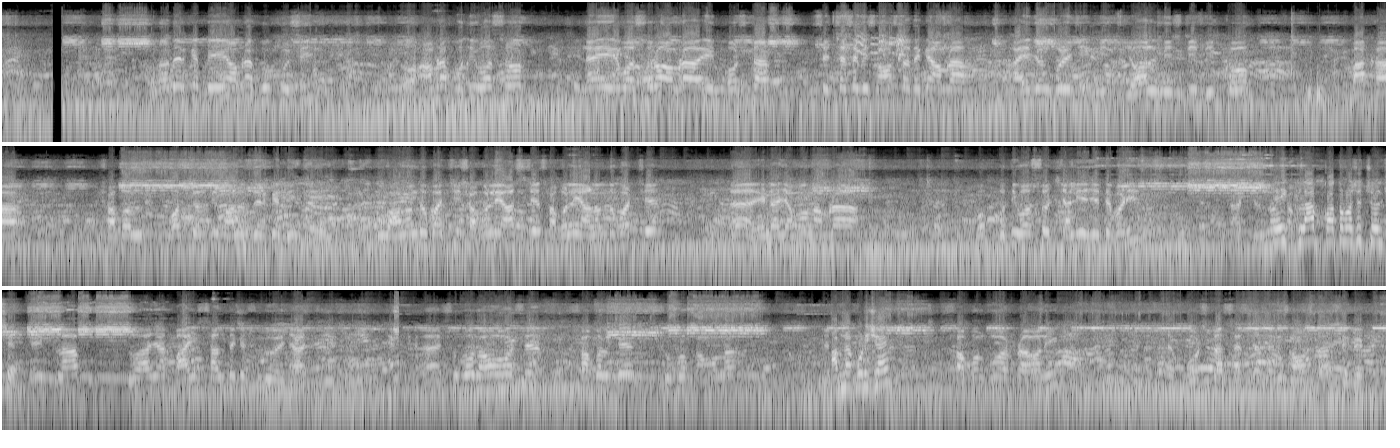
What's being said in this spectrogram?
ওনাদেরকে পেয়ে আমরা খুব খুশি। তো আমরা প্রতি বছর এবছরও আমরা এই ফোর্স্টার স্বেচ্ছাসেবী সংস্থা থেকে আমরা আয়োজন করেছি। জল মিষ্টি বৃক্ষ পাখা সকল পথ চলতি মানুষদেরকে দিচ্ছি। খুব আনন্দ পাচ্ছি সকলে আসছে সকলেই আনন্দ পাচ্ছে। হ্যাঁ এটা যেমন আমরা প্রতি বছর চালিয়ে যেতে পারি তার জন্য এই ক্লাব কত বছর চলছে? এই ক্লাব দু হাজার বাইশ সাল থেকে শুরু হয়েছে আজ। আহ, শুভ নববর্ষে সকলকে শুভ কামনা। আপনার পরিচয়? স্বপন কুমার প্রামাণিক। বোর্ড স্টার স্বেচ্ছাসেবী সংস্থা সেক্রেটারি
